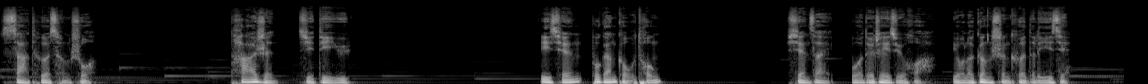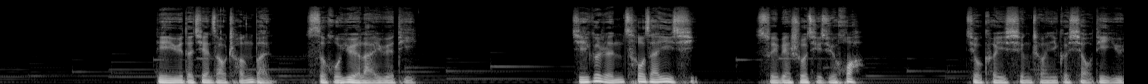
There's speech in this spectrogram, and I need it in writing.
萨特曾说：“他人。”即地狱。以前不敢苟同，现在我对这句话有了更深刻的理解。地狱的建造成本似乎越来越低，几个人凑在一起，随便说几句话，就可以形成一个小地狱。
